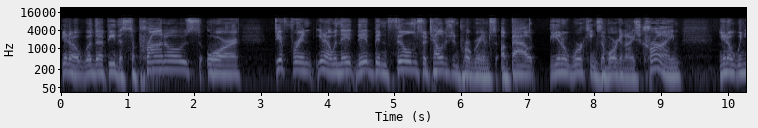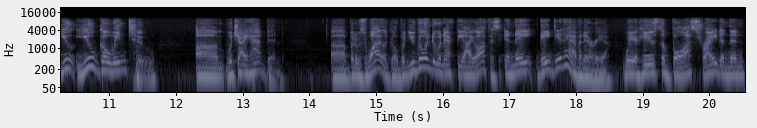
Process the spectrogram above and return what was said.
you know, whether it be The Sopranos or different, you know, when they, there have been films or television programs about the inner workings of organized crime, you know, when you, you go into, um, which I have been, uh, but it was a while ago. But you go into an FBI office, and they they did have an area where here's the boss, right, and then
